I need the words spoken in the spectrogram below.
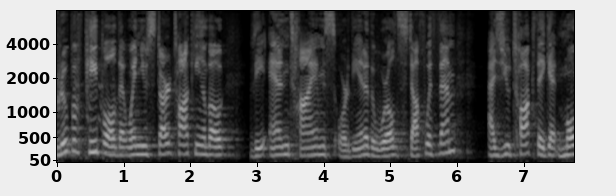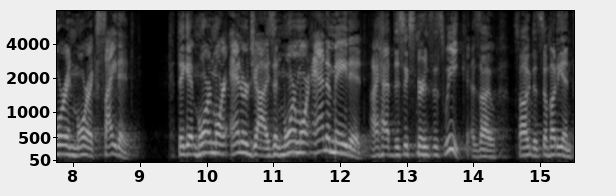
group of people that when you start talking about the end times or the end of the world stuff with them, as you talk, they get more and more excited. They get more and more energized and more and more animated. I had this experience this week as I was talking to somebody, and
